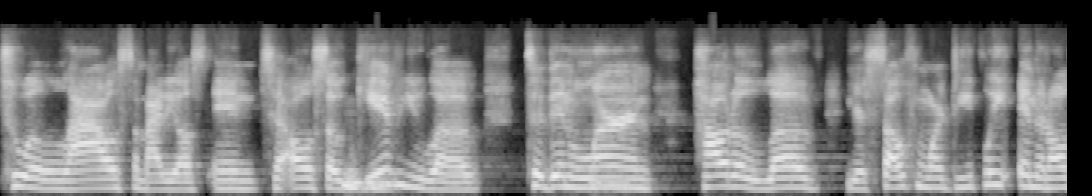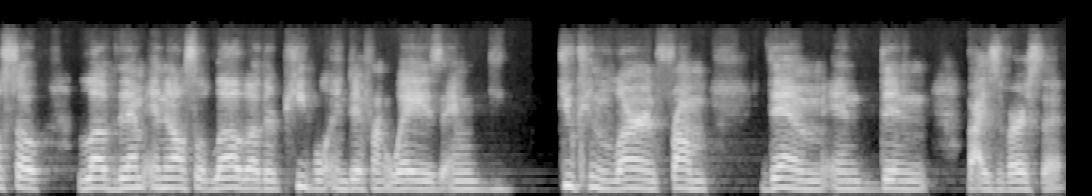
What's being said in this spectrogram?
to allow somebody else in to also mm-hmm. give you love to then mm-hmm. learn mm-hmm. how to love yourself more deeply and then also love them and then also love other people in different ways. And you can learn from them and then vice versa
